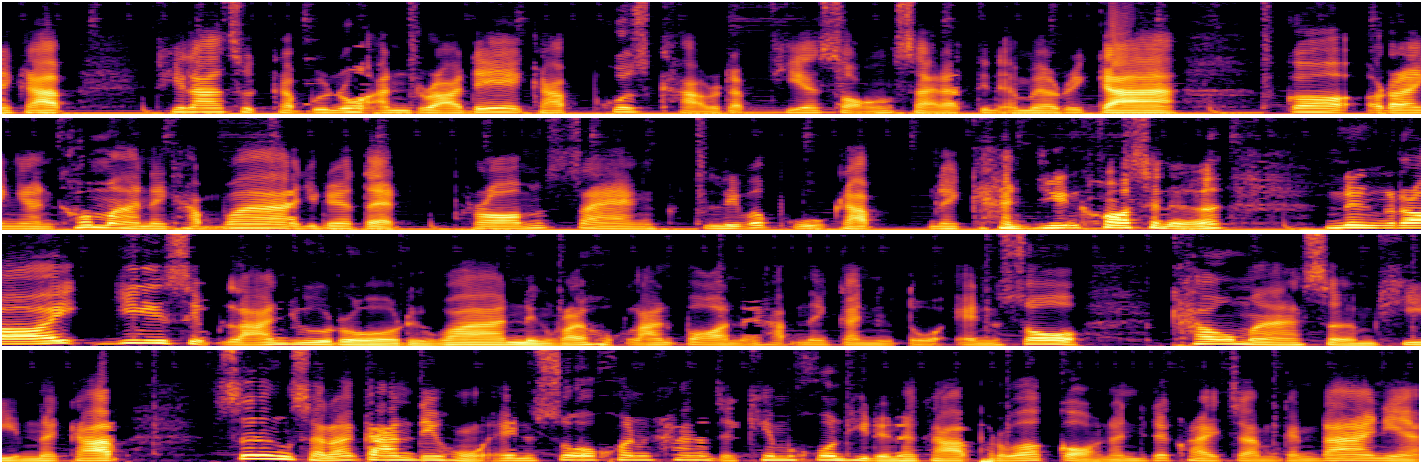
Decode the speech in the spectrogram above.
นะครับ ที่ล่าสุดครับบรูโนอันดราเดครับผู้สื่อข่าวระดับเทียร์2สายละตินอเมริกา ก็รายงานเข้ามานะครับว่ายูไนเต็ดพร้อมแซงลิเวอร์พูลครับในการยื่นข้อเสนอ 120 ล้านยูโรหรือว่า 106 ล้านปอนด์นะครับในการดึงตัวเอนโซเข้ามาเสริมทีมนะครับ ซึ่งสถานการณ์ดีของเอนโซค่อนข้างจะเข้มข้นทีเดียวนะครับ เพราะว่าก่อนหน้านี้ถ้าใครจำกันได้เนี่ย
